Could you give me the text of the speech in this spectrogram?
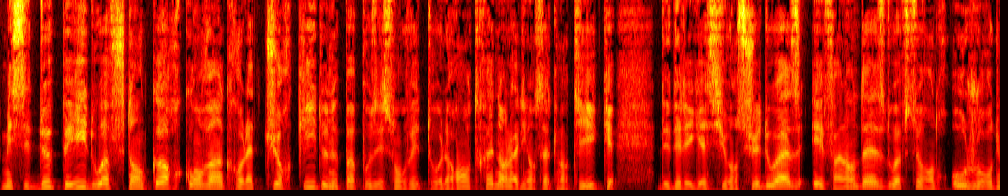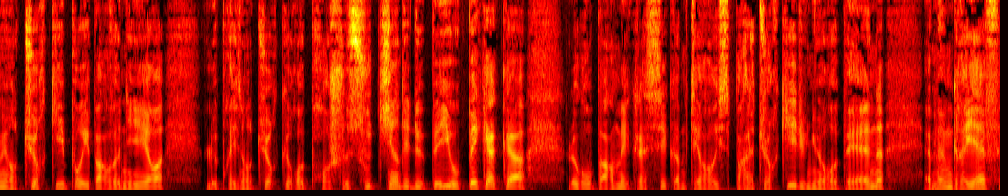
mais ces deux pays doivent encore convaincre la Turquie de ne pas poser son veto à leur entrée dans l'Alliance Atlantique. Des délégations suédoises et finlandaises doivent se rendre aujourd'hui en Turquie pour y parvenir. Le président turc reproche le soutien des deux pays au PKK, le groupe armé classé comme terroriste par la Turquie et l'Union européenne. Même grief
